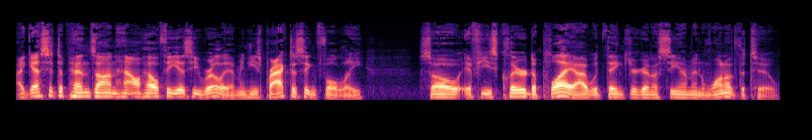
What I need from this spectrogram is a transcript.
I guess it depends on how healthy is he really. I mean, he's practicing fully, so if he's cleared to play, I would think you're going to see him in one of the two.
